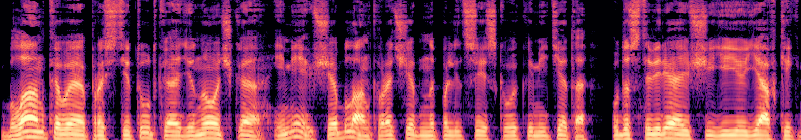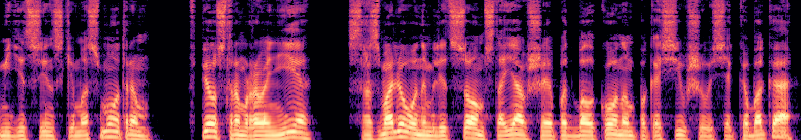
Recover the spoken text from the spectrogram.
Бланковая проститутка-одиночка, имеющая бланк врачебно-полицейского комитета, удостоверяющий ее явки к медицинским осмотрам, в пестром раванье, с размалеванным лицом, стоявшая под балконом покосившегося кабака,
